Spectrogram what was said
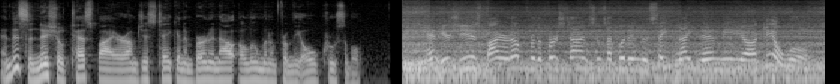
this initial test fire, I'm just taking and burning out aluminum from the old crucible. And here she is fired up for the first time since I put in the Satanite and the uh, Kaowool.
